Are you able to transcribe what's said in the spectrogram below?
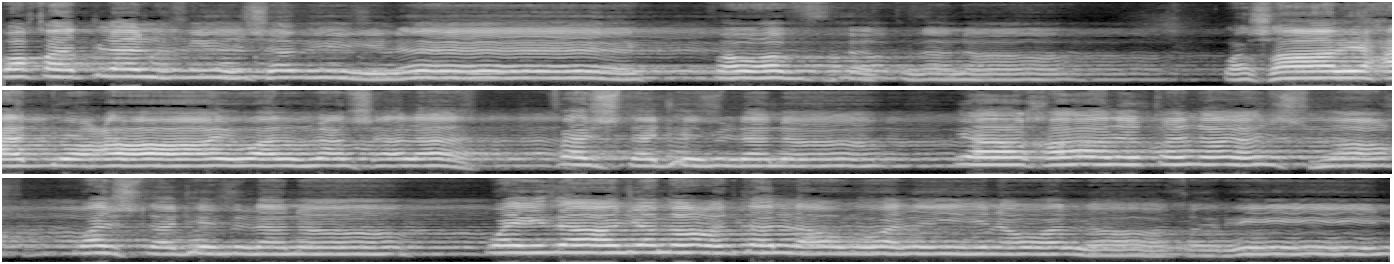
وقتلا في سبيلك فوفق لنا وصالح الدعاء والمسألة فاستجب لنا يا خالقنا اسمع واستجب لنا. وإذا جمعت الأولين والآخرين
